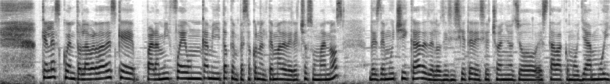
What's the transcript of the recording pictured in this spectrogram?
¿Qué les cuento? La verdad es que para mí fue un caminito que empezó con el tema de derechos humanos. Desde muy chica, desde los 17, 18 años, yo estaba como ya muy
